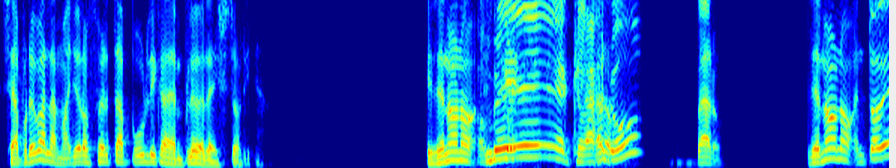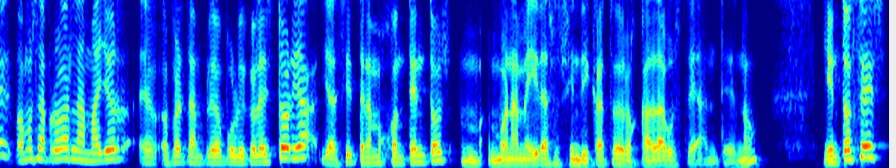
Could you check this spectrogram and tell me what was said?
se aprueba la mayor oferta pública de empleo de la historia. dice, no, no. Hombre, claro. Claro. Dice, no, no, entonces vamos a aprobar la mayor eh, oferta de empleo público de la historia y así tenemos contentos, en buena medida, a sus sindicatos de los que hablaba usted antes, ¿no? Y entonces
